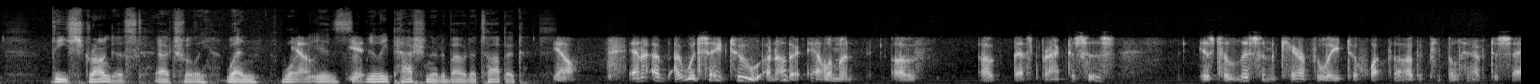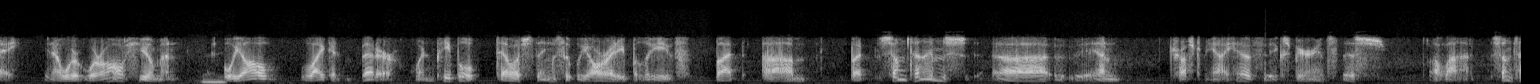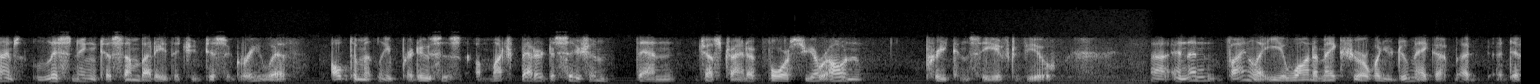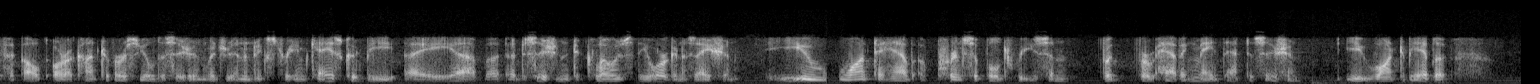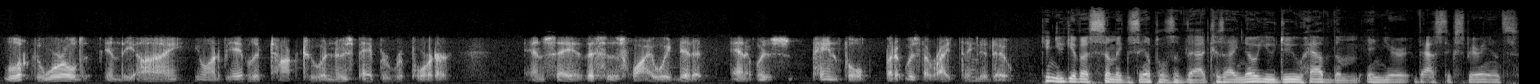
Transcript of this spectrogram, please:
the strongest, actually, when one yeah. is yeah. really passionate about a topic. Yeah. And I, I would say too, another element of of best practices is to listen carefully to what the other people have to say. You know, we're we're all human. Mm-hmm. We all like it better when people tell us things that we already believe. But um, but sometimes, uh, and trust me, I have experienced this a lot. Sometimes listening to somebody that you disagree with ultimately produces a much better decision than just trying to force your own preconceived view. Uh, and then finally, you want to make sure when you do make a, a, a, difficult or a controversial decision, which in an extreme case could be a, uh, a decision to close the organization, you want to have a principled reason for, for having made that decision. You want to be able to look the world in the eye. You want to be able to talk to a newspaper reporter and say, this is why we did it. And it was painful, but it was the right thing to do. Can you give us some examples of that? Because I know you do have them in your vast experience.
